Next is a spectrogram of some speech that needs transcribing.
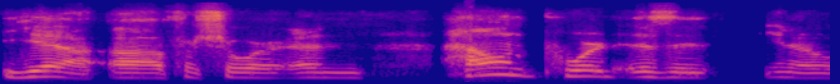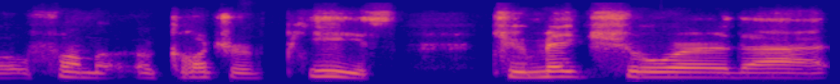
Yeah, uh, for sure. And how important is it, you know, from a, culture piece to make sure that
